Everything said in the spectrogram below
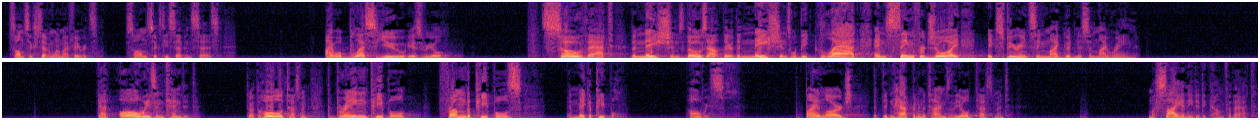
Psalm 67, one of my favorites. Psalm 67 says, I will bless you, Israel, so that the nations, those out there, the nations will be glad and sing for joy experiencing my goodness and my reign. God always intended, throughout the whole Old Testament, to bring people from the peoples and make a people. Always. But by and large, that didn't happen in the times of the Old Testament. Messiah needed to come for that.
